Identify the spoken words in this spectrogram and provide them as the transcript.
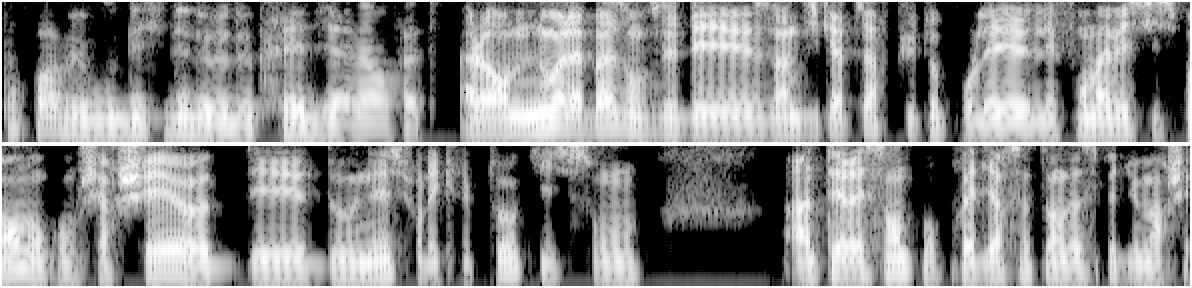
Pourquoi avez-vous décidé de, de créer Diana en fait? Alors nous, à la base, on faisait des indicateurs plutôt pour les, les fonds d'investissement. Donc on cherchait euh, des données sur les cryptos qui sont intéressantes pour prédire certains aspects du marché.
